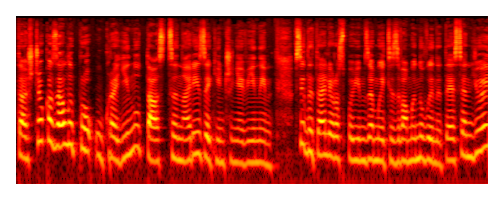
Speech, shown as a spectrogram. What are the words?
Та що казали про Україну та сценарій закінчення війни? Всі деталі розповім за миті. З вами новини ТСН.UA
